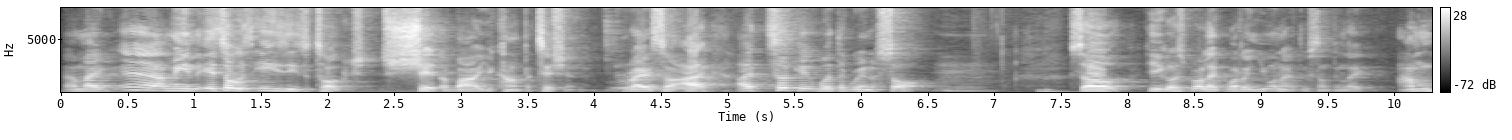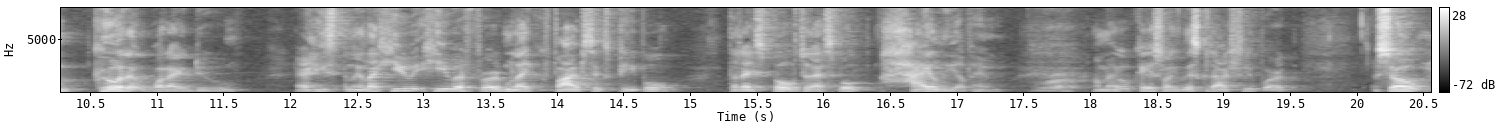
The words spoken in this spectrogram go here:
I'm like, yeah, I mean, it's always easy to talk sh- shit about your competition, right? Right. So I, I took it with a grain of salt. Mm. So he goes, bro, like, why don't you and I do something? Like, I'm good at what I do, and he's and like he he referred me like five six people that I spoke to that spoke highly of him. Right. I'm like, okay, so like this could actually work. So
